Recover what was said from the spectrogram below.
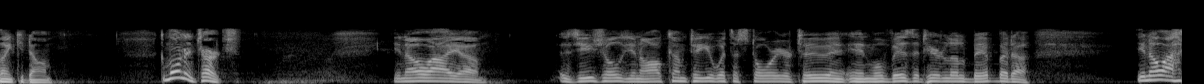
Thank you, Don. Good morning, church. You know, I, uh, as usual, you know, I'll come to you with a story or two and, and we'll visit here a little bit. But, uh, you know, I,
